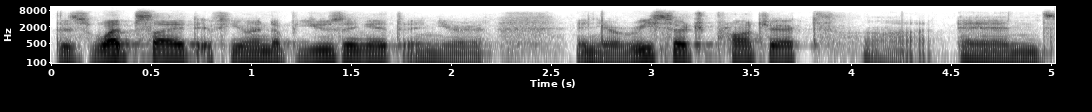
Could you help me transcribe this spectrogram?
this website if you end up using it in your in your research project. Uh, and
